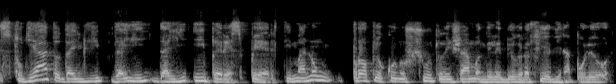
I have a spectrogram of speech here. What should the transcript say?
studiato dagli, dagli, dagli iperesperti, ma non proprio conosciuto diciamo, nelle biografie di Napoleone.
